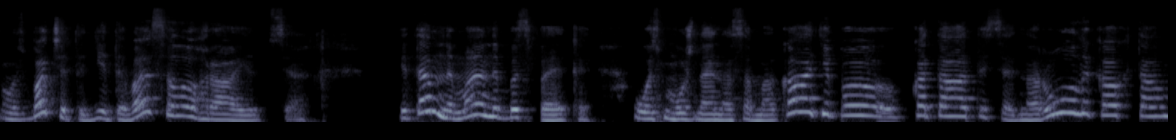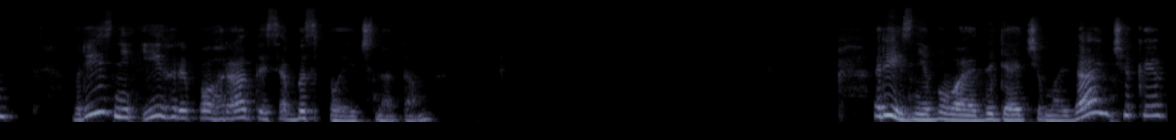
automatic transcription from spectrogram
Ось, бачите, діти весело граються, і там немає небезпеки. Ось можна і на самокаті покататися, і на роликах там, в різні ігри погратися безпечно там. Різні бувають дитячі майданчики,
